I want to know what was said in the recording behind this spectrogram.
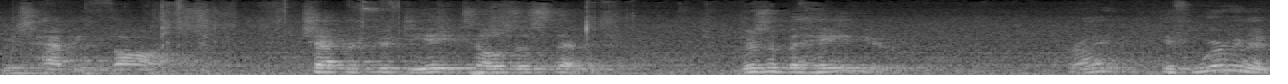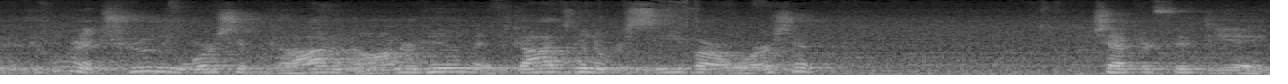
these happy thoughts. Chapter 58 tells us that there's a behavior, right? If we're gonna if we're gonna truly worship God and honor Him, if God's gonna receive our worship, chapter 58.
